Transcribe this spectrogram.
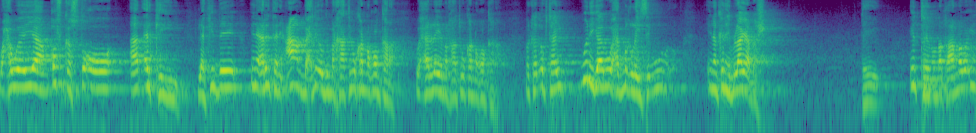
waxa weeyaan qof kasta oo aan arkayni laakiin dee inay arrintani caan baxday ogi markhaati buu ka noqon karaa. Waxaa la leeyahay markhaati buu ka noqon karaa. Markaad og tahay weligaaba waxaad maqlaysay uu inankan heblaayaa dhashay. Dee intaynu naqaanaba in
